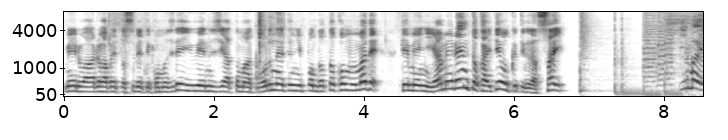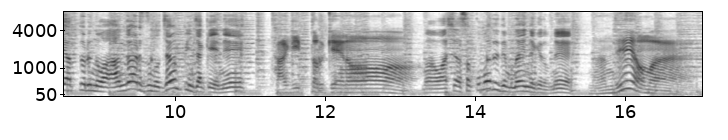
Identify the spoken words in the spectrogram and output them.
メールはアルファベットすべて小文字で、UNG アットマークオールナイトニッポンドットコムまで、件名にやめれんと書いて送ってください。今やっとるのはアンガールズのジャンピンじゃけえね。たぎっとる系のまあ、わしはそこまででもないんだけどね。なんでよ、お前。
